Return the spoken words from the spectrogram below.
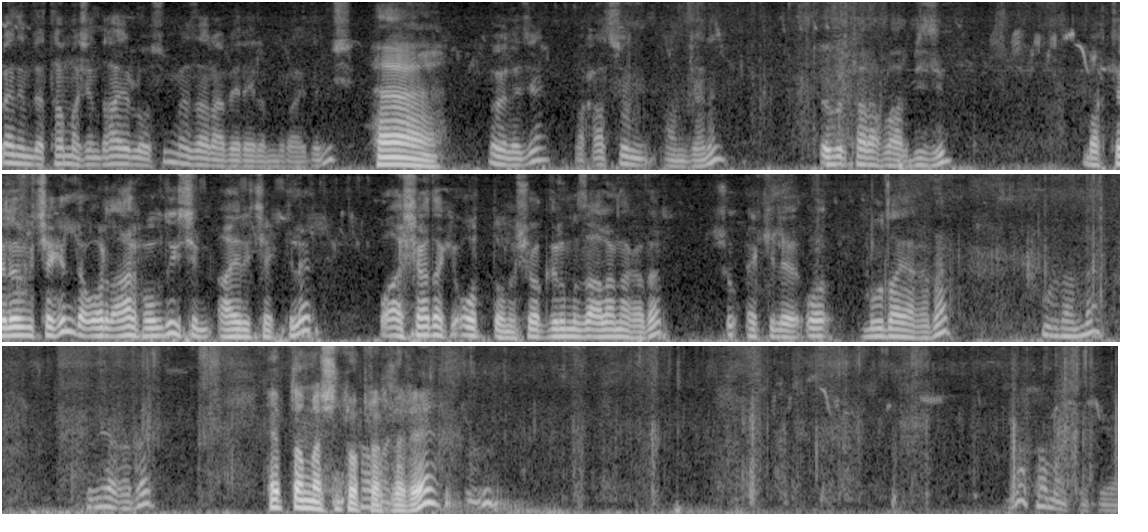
benim de Tamaşın'da hayırlı olsun mezara verelim burayı demiş. He. Öylece bak Atsun amcanın öbür taraflar bizim. Bak televizyon çekildi de orada arp olduğu için ayrı çektiler. O aşağıdaki ot donu şu kırmızı alana kadar şu ekili o buğdaya kadar buradan da şuraya kadar Hep Tambaş'ın toprakları. bu tamam yani.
